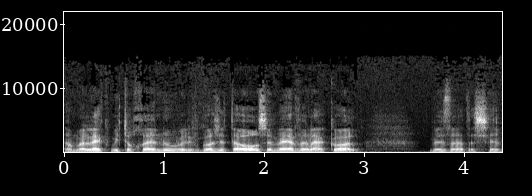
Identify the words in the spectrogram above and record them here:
uh, עמלק מתוכנו ולפגוש את האור שמעבר להכל, בעזרת השם.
